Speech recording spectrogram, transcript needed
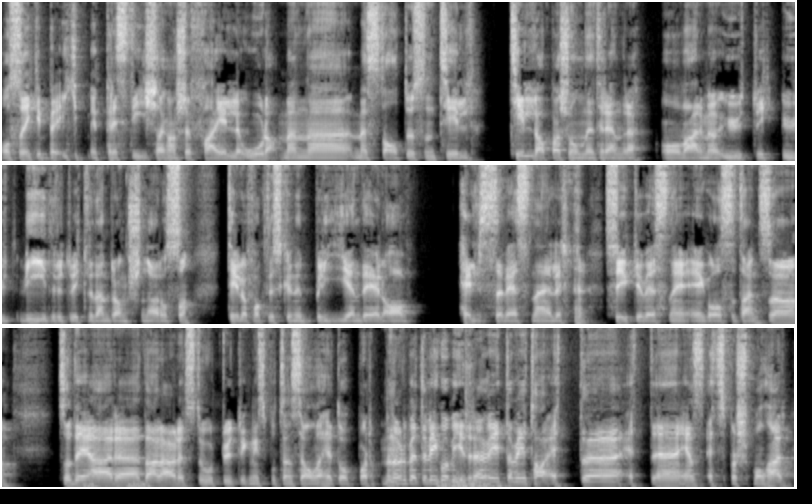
også ikke, ikke prestisje er kanskje feil ord, da, men med statusen til til da personlige trenere og være med å utvikle, ut, videreutvikle den bransjen der også, til å faktisk kunne bli en del av helsevesenet, eller sykevesenet i gåsetegn. Så, så er, eh, der er det et stort utviklingspotensial, helt åpenbart. Men du, Petter, vi går videre. Vi tar et, eh, et, eh, et, spørsmål her.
